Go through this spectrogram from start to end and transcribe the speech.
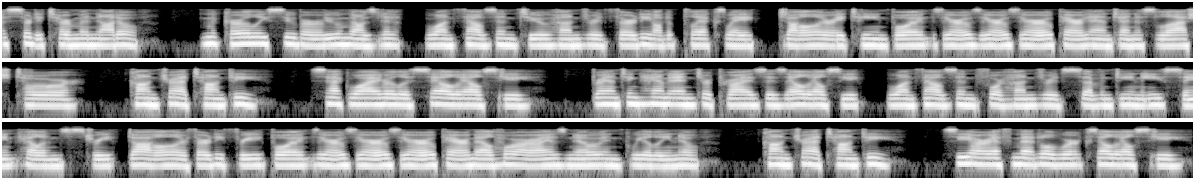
Acer Determinado. McCurley Subaru Mazda, 1230 Autoplex Way, $18.000 per antenna slash tour. Contratanti. SAC Wireless LLC. Brantingham Enterprises LLC, 1417 East St. Helens Street, $33.000 per Melhorias no Inquilino. Contratanti. CRF Metalworks LLC.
